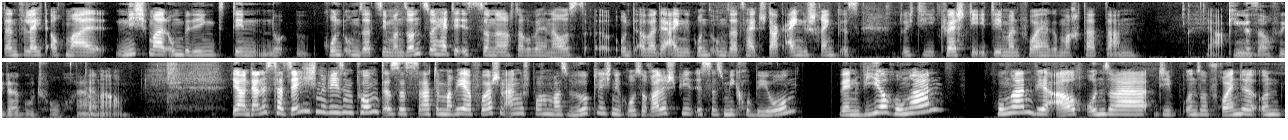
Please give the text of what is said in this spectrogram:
dann vielleicht auch mal nicht mal unbedingt den Grundumsatz, den man sonst so hätte, isst, sondern noch darüber hinaus äh, und aber der eigene Grundumsatz halt stark eingeschränkt ist durch die Crash-Diät, die man vorher gemacht hat, dann ja. Ging es auch wieder gut hoch. Ja. Genau. Ja, und dann ist tatsächlich ein Riesenpunkt, also das hatte Maria vorher schon angesprochen, was wirklich eine große Rolle spielt, ist das Mikrobiom. Wenn wir hungern, hungern wir auch unserer, die, unsere Freunde und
